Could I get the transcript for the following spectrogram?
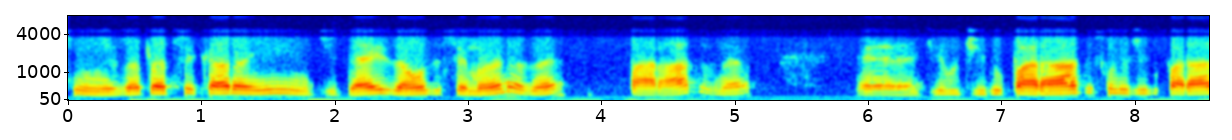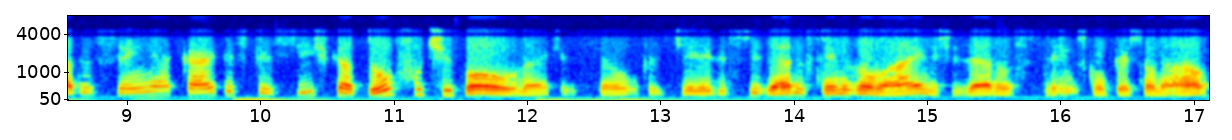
Sim, os atletas ficaram aí de 10 a 11 semanas, né? Parados, né? É, eu digo parados, quando eu digo parados, sem a carga específica do futebol, né? Então, porque eles fizeram os treinos online, fizeram os treinos com o personal,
